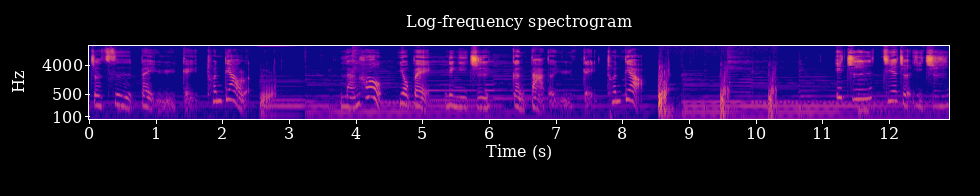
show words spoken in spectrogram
这次被鱼给吞掉了。然后又被另一只更大的鱼给吞掉，一只接着一只，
